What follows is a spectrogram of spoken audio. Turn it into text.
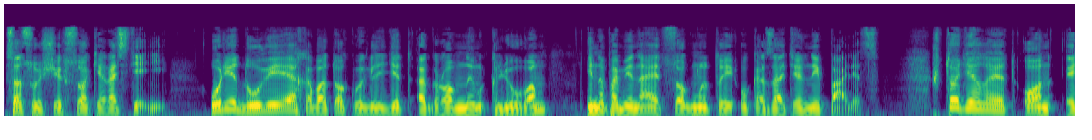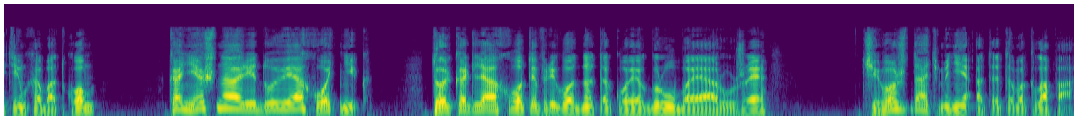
сосущих соки растений. У редувия хоботок выглядит огромным клювом и напоминает согнутый указательный палец. Что делает он этим хоботком? Конечно, Редувий охотник. Только для охоты пригодно такое грубое оружие. Чего ждать мне от этого клопа?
